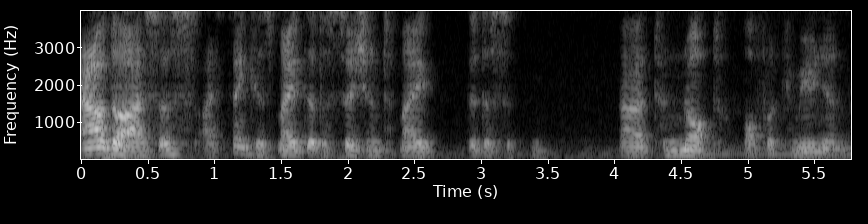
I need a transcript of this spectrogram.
Our diocese, I think, has made the decision to make the uh, to not offer communion.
